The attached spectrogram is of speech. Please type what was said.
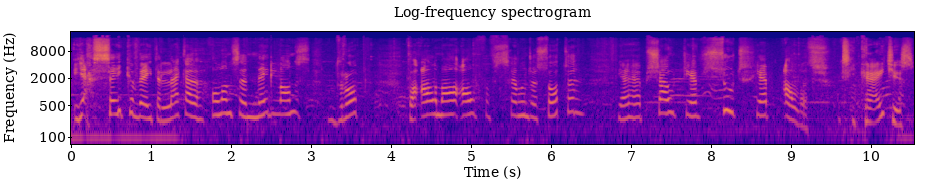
Ja, zeker weten. Lekker Hollands en Nederlands drop. Voor allemaal al verschillende soorten. Je hebt zout, je hebt zoet, je hebt alles. Ik zie krijtjes.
